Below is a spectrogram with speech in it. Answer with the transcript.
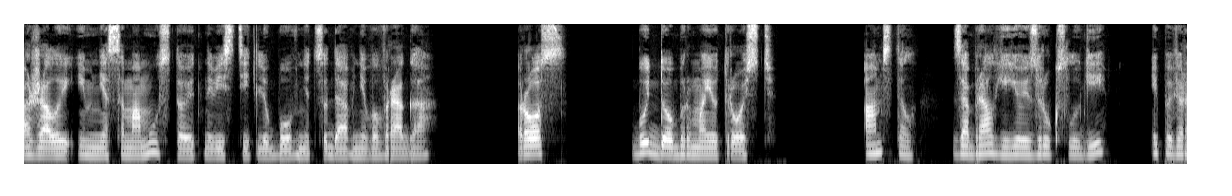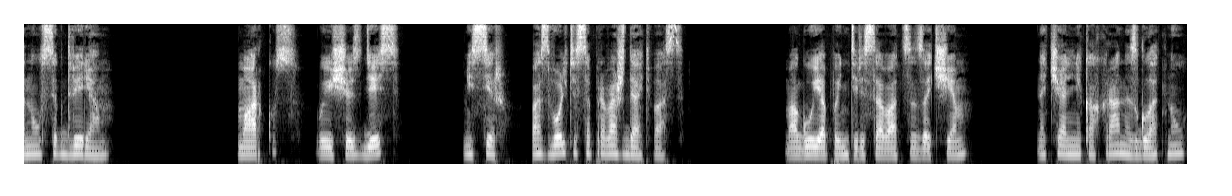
Пожалуй, и мне самому стоит навестить любовницу давнего врага. Рос, будь добр мою трость». Амстел забрал ее из рук слуги и повернулся к дверям. «Маркус, вы еще здесь?» «Мессир, позвольте сопровождать вас». «Могу я поинтересоваться, зачем?» Начальник охраны сглотнул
